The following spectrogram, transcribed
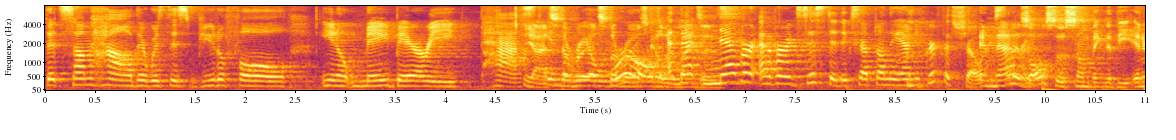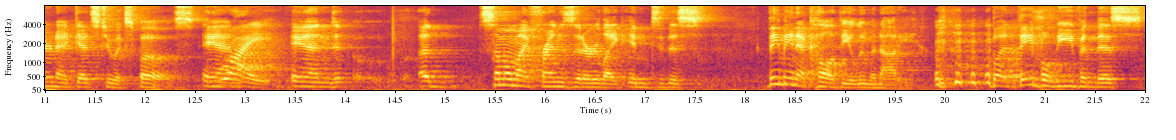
that somehow there was this beautiful, you know, Mayberry past Yeah, in the, the real the world, and that never ever existed except on the Andy Griffith Show. and I'm that is sorry. also something that the internet gets to expose and, Right. and uh, some of my friends that are like into this they may not call it the illuminati but they believe in this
